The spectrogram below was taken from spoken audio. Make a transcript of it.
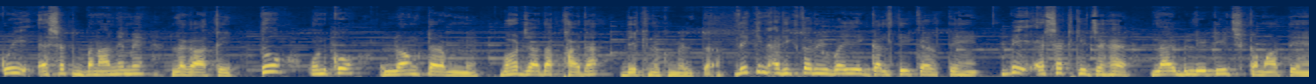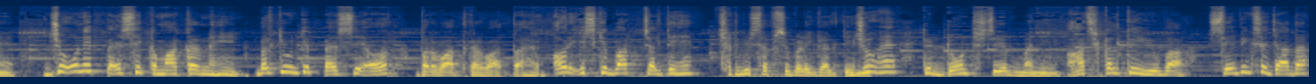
कोई एसेट बनाने में लगाते तो उनको लॉन्ग टर्म में बहुत ज़्यादा फ़ायदा देखने को मिलता है। लेकिन अधिकतर युवा ये गलती करते हैं। वे एसेट की जगह लाइबिलिटीज कमाते हैं जो उन्हें पैसे कमाकर नहीं बल्कि उनके पैसे और बर्बाद करवाता है। और इसके बाद चलते हैं छठवीं सबसे बड़ी गलती जो है कि डोंट सेव मनी आजकल के युवा सेविंग से ज़्यादा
